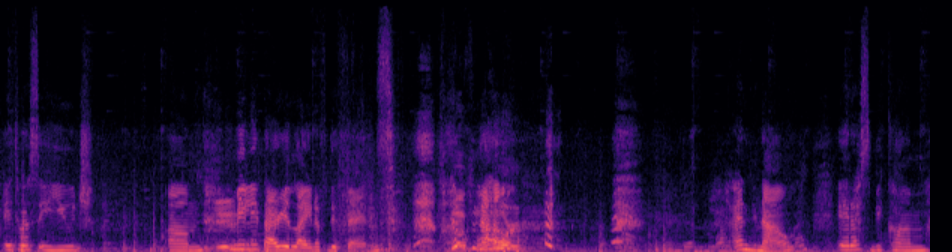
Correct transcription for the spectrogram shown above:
it was a huge um, Yeah. military line of defense. Blood Now- war. And now, it has become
